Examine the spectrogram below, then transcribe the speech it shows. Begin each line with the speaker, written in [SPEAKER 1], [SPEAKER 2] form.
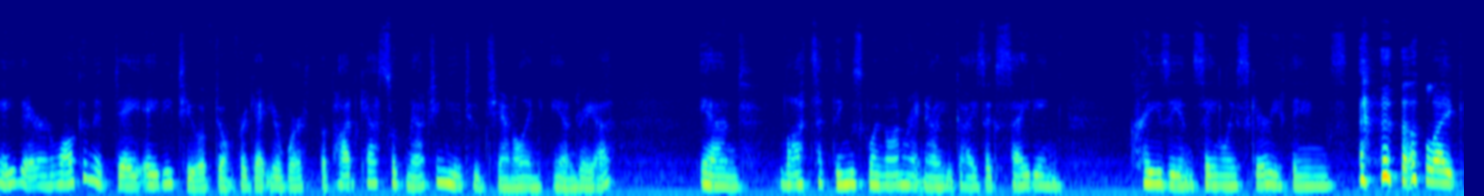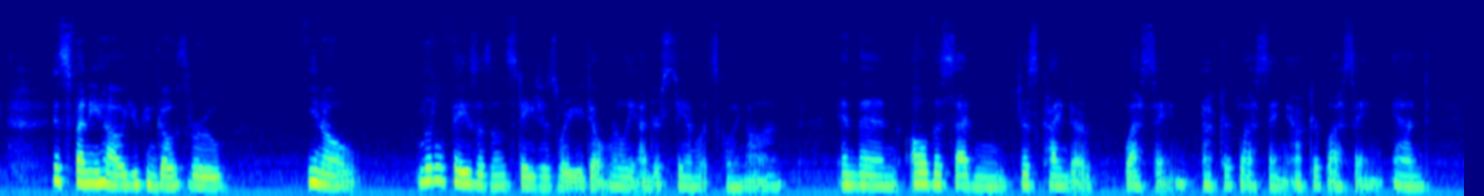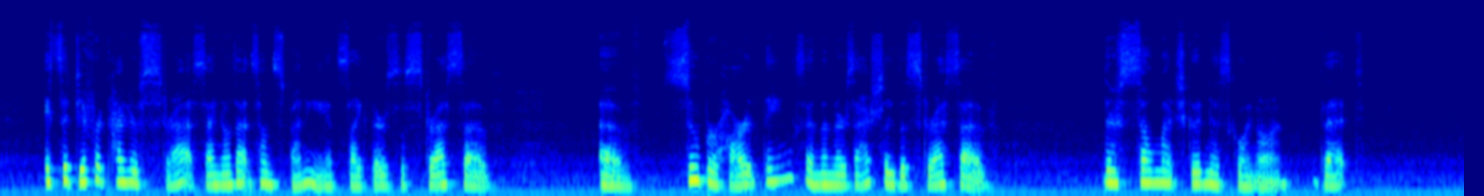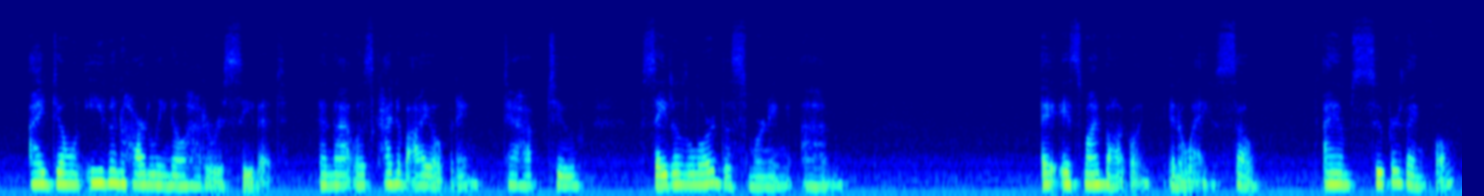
[SPEAKER 1] Hey there, and welcome to day 82 of Don't Forget Your Worth, the podcast with Matching YouTube channel. I'm Andrea, and lots of things going on right now, you guys. Exciting, crazy, insanely scary things. like, it's funny how you can go through, you know, little phases and stages where you don't really understand what's going on. And then all of a sudden, just kind of blessing after blessing after blessing. And it's a different kind of stress. I know that sounds funny. It's like there's the stress of of super hard things and then there's actually the stress of there's so much goodness going on that I don't even hardly know how to receive it. And that was kind of eye opening to have to say to the Lord this morning. Um, it's mind boggling in a way. So I am super thankful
